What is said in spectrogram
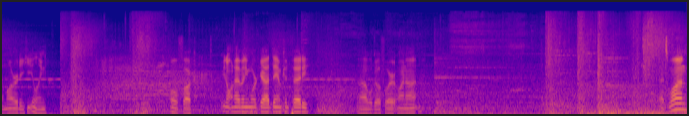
I'm already healing. Oh fuck. We don't have any more goddamn confetti. Uh, we'll go for it. Why not? That's one.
